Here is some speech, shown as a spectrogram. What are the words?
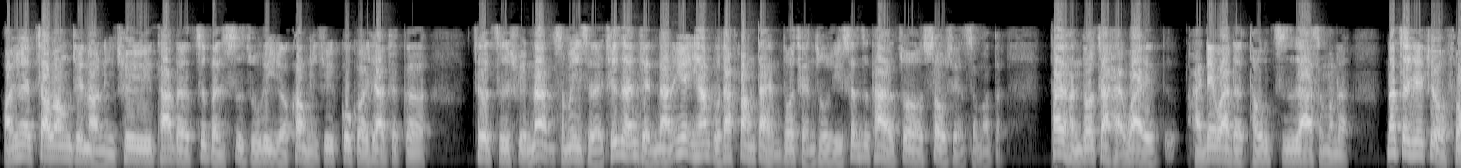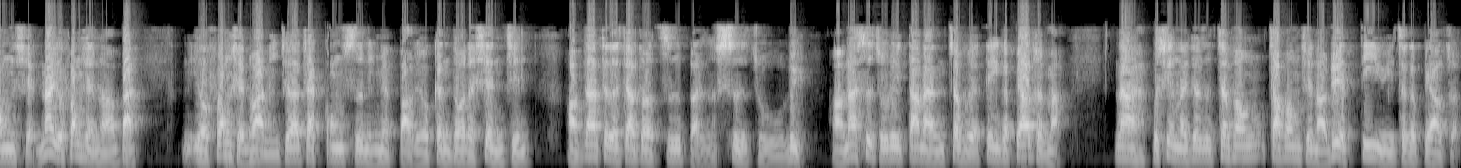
啊，因为赵方金哦，你去他的资本市足率，有空你去 Google 一下这个这个资讯。那什么意思呢？其实很简单，因为银行股它放贷很多钱出去，甚至它有做寿险什么的，它有很多在海外海内外的投资啊什么的，那这些就有风险。那有风险怎么办？有风险的话，你就要在公司里面保留更多的现金，好，那这个叫做资本市足率，好，那市足率当然政府也定一个标准嘛，那不幸呢就是正风兆丰金啊略低于这个标准，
